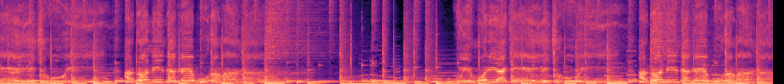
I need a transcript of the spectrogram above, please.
yake yechoi adoni bebe buramana uye mori yake yechoi adoni bebe buramana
